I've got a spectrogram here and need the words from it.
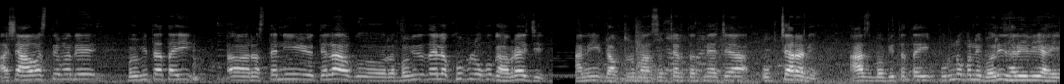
अशा अवस्थेमध्ये बबिताताई रस्त्यानी त्याला बबिताताईला खूप लोक घाबरायचे. आणि डॉक्टर मानसोपचार तज्ज्ञाच्या उपचाराने आज बबिताताई पूर्णपणे बरी झालेली आहे.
